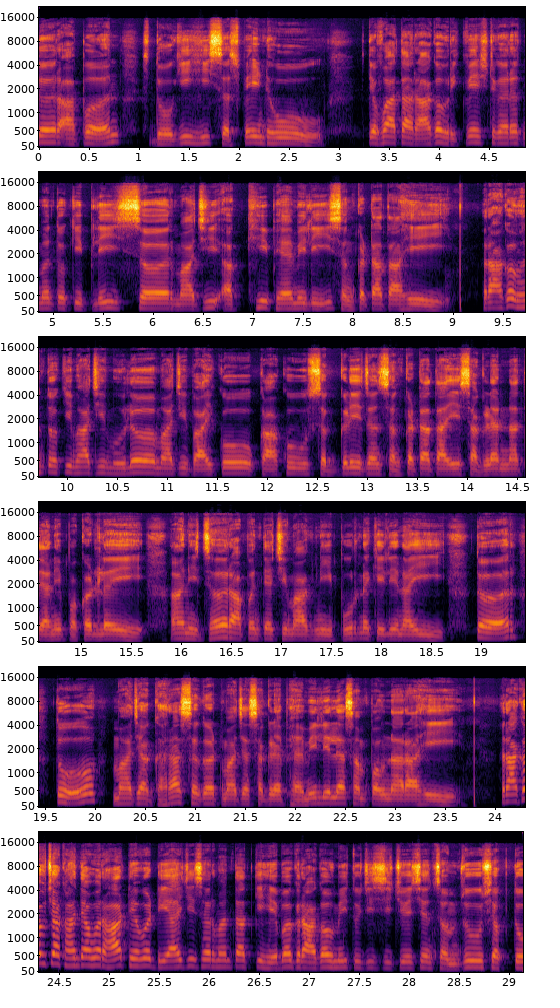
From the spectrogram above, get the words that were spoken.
तर आपण दोघीही सस्पेंड होऊ. तेव्हा आता राघव रिक्वेस्ट करत म्हणतो की प्लीज सर माझी अख्खी फॅमिली संकटात आहे. राघव म्हणतो की माझी मुलं माझी बायको काकू सगळेजण संकटात आहे. सगळ्यांना त्याने पकडलंय. आणि जर आपण त्याची मागणी पूर्ण केली नाही तर तो माझ्या घरासकट माझ्या सगळ्या फॅमिलीला संपवणार आहे. राघवच्या खांद्यावर हात ठेवत डी आय जी सर म्हणतात की हे बघ राघव मी तुझी सिच्युएशन समजू शकतो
